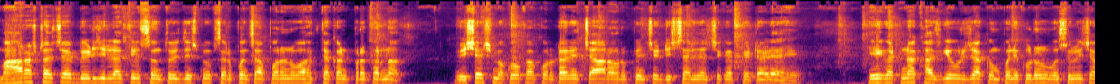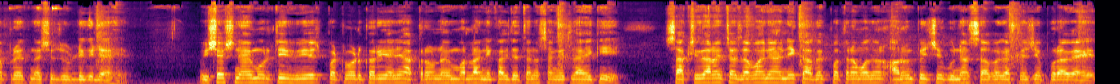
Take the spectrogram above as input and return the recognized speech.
महाराष्ट्राच्या बीड जिल्ह्यातील संतोष देशमुख सरपंच अपहरण व हत्याकांड प्रकरणात विशेष मकोका कोर्टाने चार आरोपींची डिस्चार्ज याचिका फेटाळली आहे. ही घटना खाजगी ऊर्जा कंपनीकडून वसुलीच्या प्रयत्नाशी जोडली गेली आहे. विशेष न्यायमूर्ती व्ही एच पटवडकर यांनी अकरा नोव्हेंबरला निकाल देताना सांगितलं आहे की साक्षीदारांच्या जबाने आणि कागदपत्रामधून आरोपींचे गुन्ह्यात सहभाग असल्याचे पुरावे आहेत.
